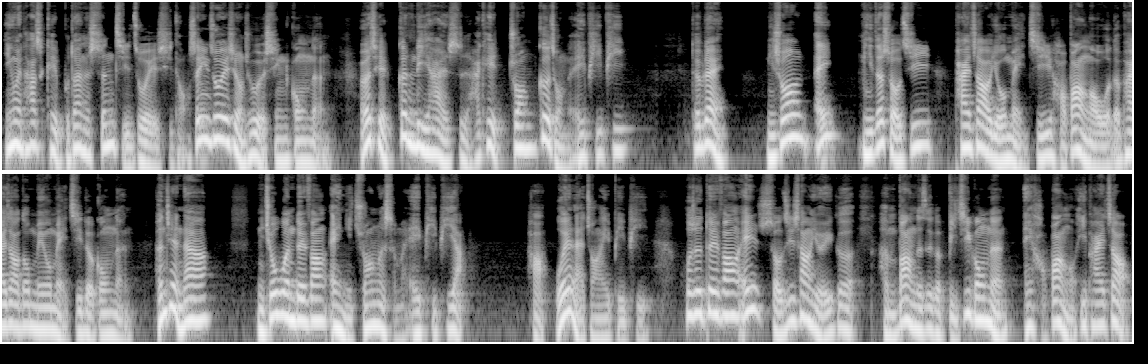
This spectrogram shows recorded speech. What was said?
因为它是可以不断的升级作业系统，升级作业系统就会有新功能，而且更厉害的是，还可以装各种的 APP，对不对？你说，哎，你的手机拍照有美肌，好棒哦！我的拍照都没有美肌的功能，很简单啊，你就问对方，哎，你装了什么 APP 啊？好，我也来装 APP，或者对方，哎，手机上有一个很棒的这个笔记功能，哎，好棒哦！一拍照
